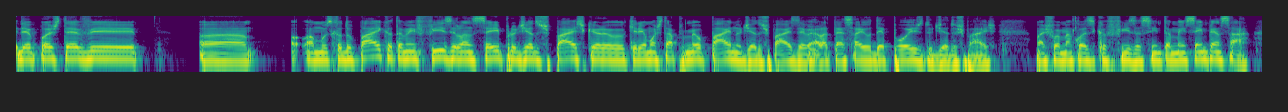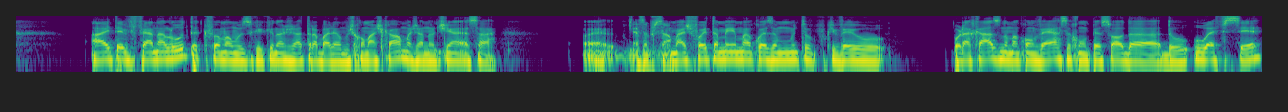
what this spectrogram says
Depois teve uh, a música do pai, que eu também fiz e lancei pro Dia dos Pais, que eu queria mostrar pro meu pai no Dia dos Pais. Ela até saiu depois do Dia dos Pais. Mas foi uma coisa que eu fiz assim também sem pensar. Aí teve Fé na Luta, que foi uma música que nós já trabalhamos com mais calma, já não tinha essa. É, essa pressão. Mas foi também uma coisa muito que veio por acaso numa conversa com o pessoal da, do UFC.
